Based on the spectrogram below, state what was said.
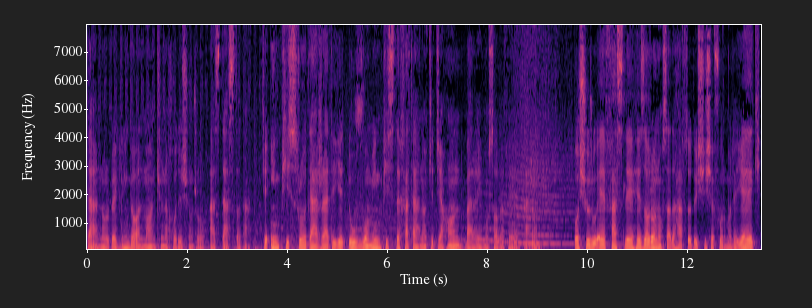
در نوربگرینگ آلمان جون خودشون رو از دست دادن. که این پیست رو در رده دومین پیست خطرناک جهان برای مسابقه قرار با شروع فصل 1976 فرمول یک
